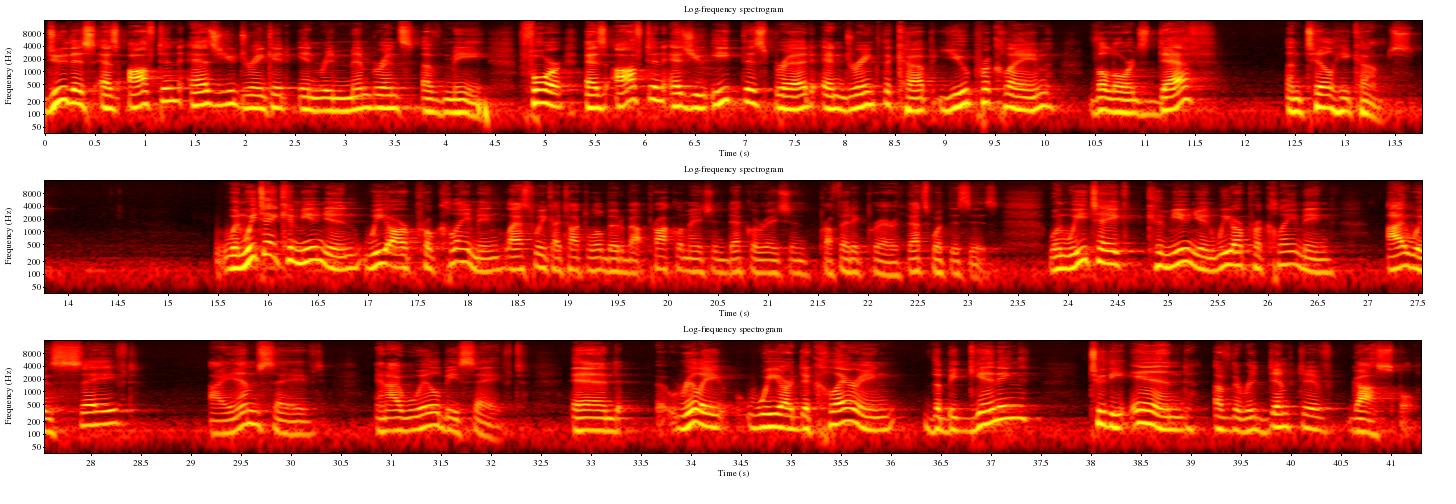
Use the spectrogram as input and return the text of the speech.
Do this as often as you drink it in remembrance of me. For as often as you eat this bread and drink the cup, you proclaim the Lord's death until he comes. When we take communion, we are proclaiming. Last week I talked a little bit about proclamation, declaration, prophetic prayer. That's what this is. When we take communion, we are proclaiming, I was saved, I am saved, and I will be saved. And really, we are declaring the beginning to the end of the redemptive gospel.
